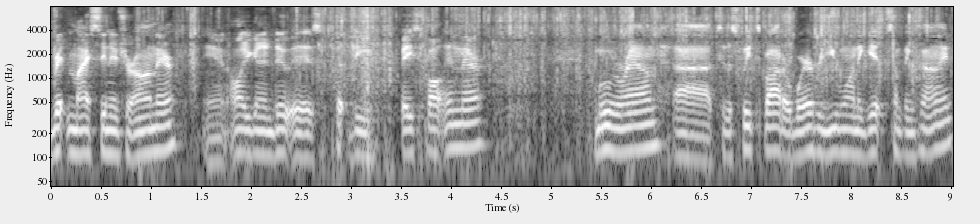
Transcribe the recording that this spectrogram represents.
written my signature on there. And all you're going to do is put the baseball in there, move around uh, to the sweet spot or wherever you want to get something signed.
